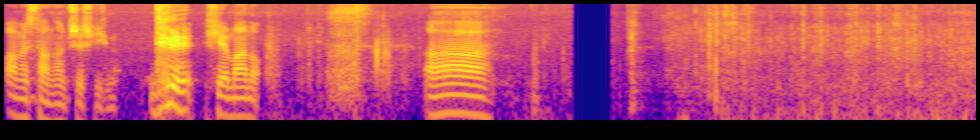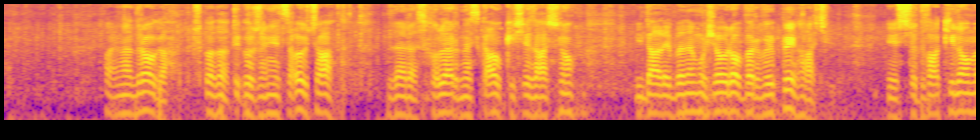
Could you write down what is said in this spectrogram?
A my stamtąd przyszliśmy. Siemano. A... Fajna droga. Szkoda tylko, że nie cały czas. Zaraz cholerne skałki się zaczną i dalej będę musiał rower wypychać. Jeszcze 2 km,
